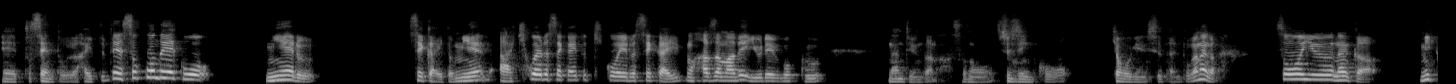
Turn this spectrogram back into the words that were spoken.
えー、と線とかが入ってて、そこでこう、見える世界と見え、あ、聞こえる世界と聞こえる世界の狭間で揺れ動く、なんていうんかな、その主人公を表現してたりとか、なんか、そういうなんか、見比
